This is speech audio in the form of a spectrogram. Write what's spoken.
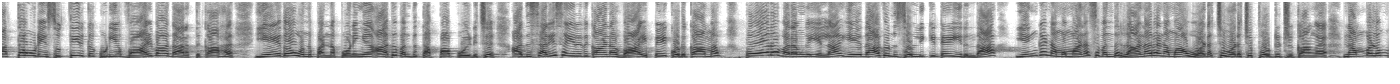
மத்தவங்களுடைய சுத்தி இருக்கக்கூடிய வாழ்வாதாரத்துக்காக ஏதோ ஒன்று பண்ண போனீங்க. அது வந்து தப்பா போயிடுச்சு. அது சரி செய்யறதுக்கான வாய்ப்பே கொடுக்காம போற வரவங்க எல்லாம் ஏதாவது ஒன்று சொல்லிக்கிட்டே இருந்தா எங்க நம்ம மனசு வந்து ரணரணமா உடச்சி உடச்சி போட்டுட்டு இருக்காங்க நம்மளும்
